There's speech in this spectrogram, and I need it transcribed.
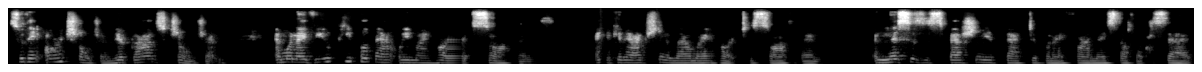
So they are children, they're God's children. And when I view people that way, my heart softens. I can actually allow my heart to soften. And this is especially effective when I find myself upset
